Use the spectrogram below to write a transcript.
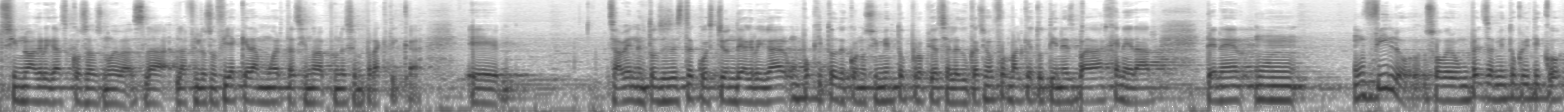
si no agregas cosas nuevas, la, filosofía queda muerta si no la pones en práctica. Eh, ¿Saben? Entonces esta cuestión de agregar un poquito de conocimiento propio hacia la educación formal que tú tienes va a generar tener un, filo sobre un pensamiento crítico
